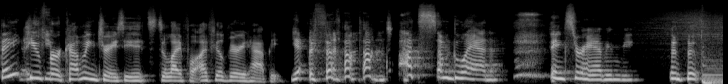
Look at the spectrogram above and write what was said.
Thank, Thank you, you. for coming, Tracy. It's delightful. I feel very happy. Yeah. I'm glad. Thanks for having me.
